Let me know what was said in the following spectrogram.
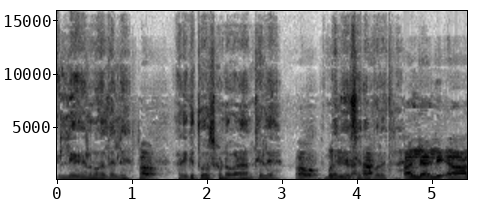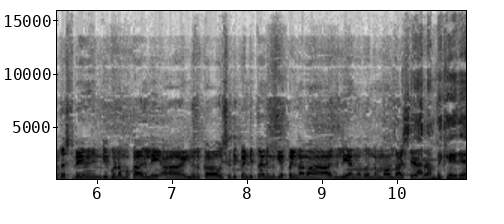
ಇಲ್ಲಿ ನೆಲಮಂಗಲದಲ್ಲಿ. ಅದಕ್ಕೆ ತೋರಿಸ್ಕೊಂಡು ಹೋಗೋಣ ಅಂತ ಹೇಳಿ. ಆ, ಆಗ್ಲಿ ಆಗ್ಲಿ. ಆದಷ್ಟು ಬೇಗನೆ ನಿಮಗೆ ಗುಣಮುಖ ಆಗ್ಲಿ. ಇವ್ರ ಔಷಧಿ ಖಂಡಿತ ನಿಮಗೆ ಪರಿಣಾಮ ಆಗ್ಲಿ ಅನ್ನೋದು ನಮ್ಮ ಒಂದು ಆಶಯ ನಂಬಿಕೆ ಇದೆ.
